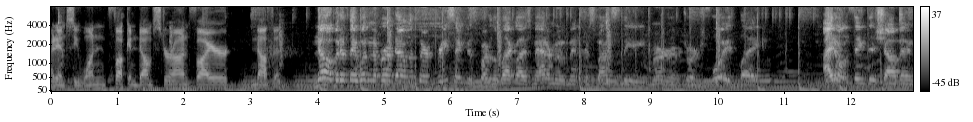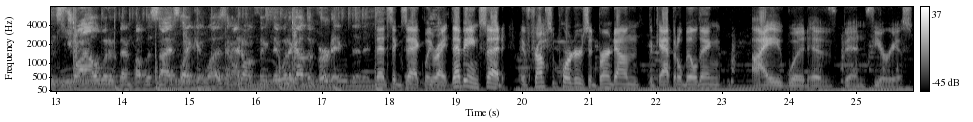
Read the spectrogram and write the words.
I didn't see one fucking dumpster on fire. Nothing. No, but if they wouldn't have burned down the third precinct as part of the Black Lives Matter movement in response to the murder of George Floyd, like, I don't think that Chauvin's trial would have been publicized like it was, and I don't think they would have got the verdict that it. That's exactly right. That being said, if Trump supporters had burned down the Capitol building, I would have been furious.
